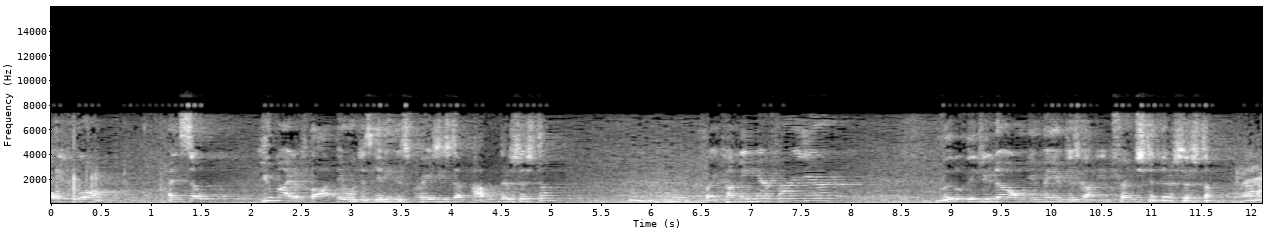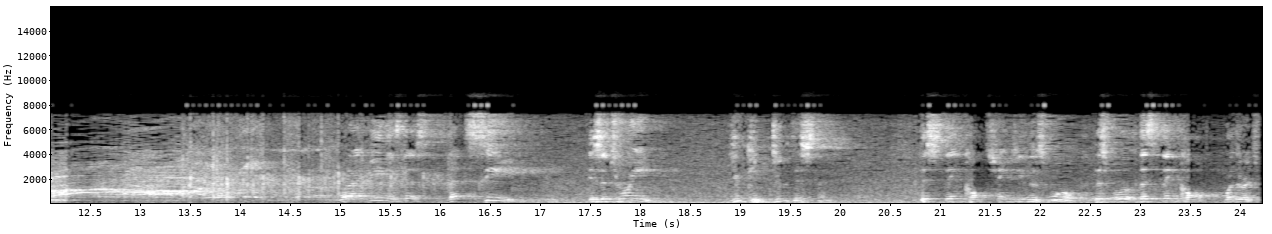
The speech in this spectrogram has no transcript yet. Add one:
all year long. And so you might have thought they were just getting this crazy stuff out of their system by coming here for a year. Little did you know, it may have just got entrenched in their system. Is this that seed is a dream. You can do this thing. This thing called changing this world, this world, this thing called whether it's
